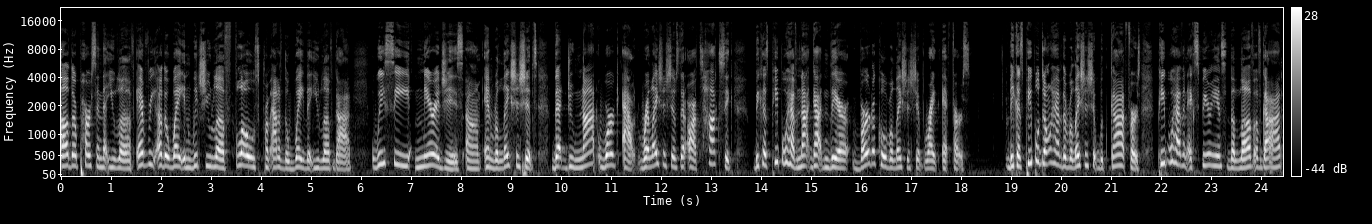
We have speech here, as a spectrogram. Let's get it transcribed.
other person that you love, every other way in which you love flows from out of the way that you love God we see marriages um, and relationships that do not work out, relationships that are toxic because people have not gotten their vertical relationship right at first because people don't have the relationship with God first. People haven't experienced the love of God.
